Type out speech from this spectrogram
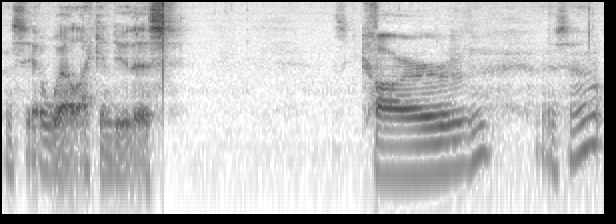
Let's see how well I can do this. Let's carve this out.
